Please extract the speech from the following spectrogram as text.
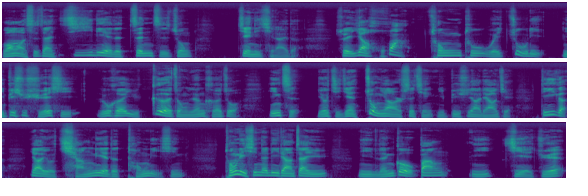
往往是在激烈的争执中建立起来的，所以要化冲突为助力。你必须学习如何与各种人合作，因此有几件重要的事情你必须要了解。第一个，要有强烈的同理心。同理心的力量在于你能够帮你解决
